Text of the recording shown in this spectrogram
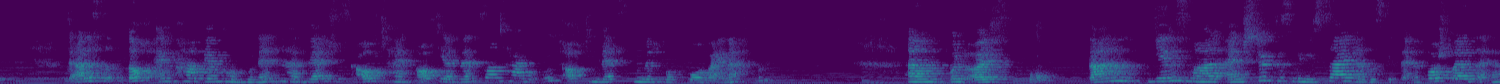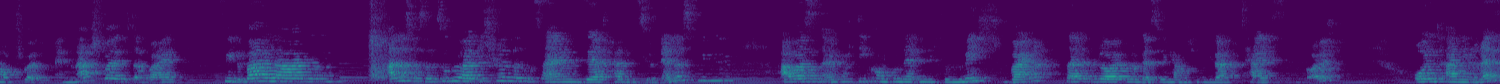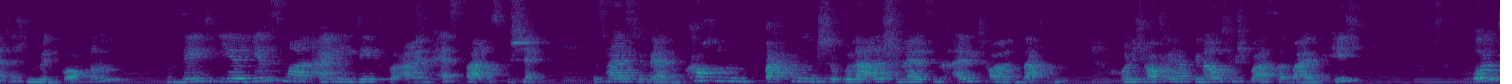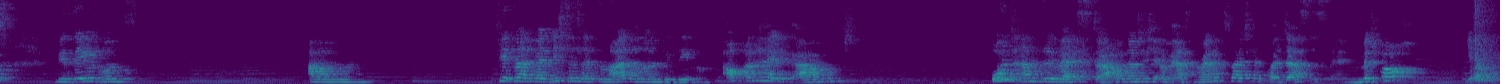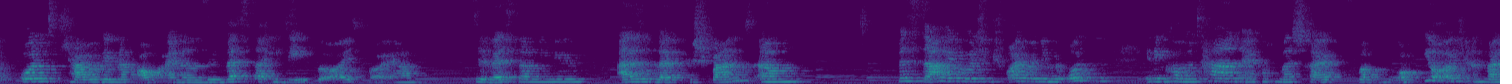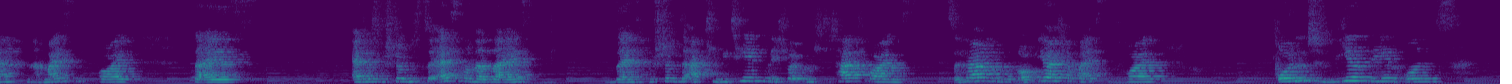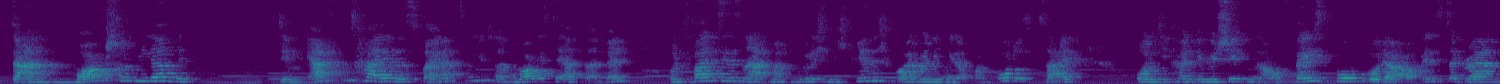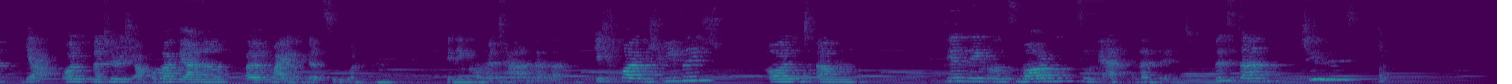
Da das doch ein paar mehr Komponenten hat, werde ich es aufteilen auf die Adventssonntage und auf den letzten Mittwoch vor Weihnachten. Ähm, und euch dann jedes Mal ein Stück des Menüs zeigen. Also es gibt eine Vorspeise, eine Hauptspeise und eine Nachspeise dabei, viele Beilagen, alles was dazugehört. Ich finde, es ist ein sehr traditionelles Menü, aber es sind einfach die Komponenten, die für mich Weihnachtszeit bedeuten und deswegen habe ich mir gedacht, teile ich sie mit euch. Und an den restlichen Mittwochen seht ihr jedes Mal eine Idee für ein essbares Geschenk. Das heißt, wir werden kochen, backen, Schokolade schmelzen, all die tollen Sachen. Und ich hoffe, ihr habt genauso viel Spaß dabei wie ich. Und wir sehen uns am vierten Advent nicht das letzte Mal, sondern wir sehen uns auch an Heiligabend an Silvester und natürlich am ersten Weihnachtsfeiertag, weil das ist ein Mittwoch. Ja, und ich habe demnach auch eine Silvester-Idee für euch, für euer Silvester-Menü. Also bleibt gespannt. Ähm, bis dahin würde ich mich freuen, wenn ihr mir unten in den Kommentaren einfach mal schreibt, worauf ihr euch an Weihnachten am meisten freut. Sei es etwas Bestimmtes zu essen oder sei es, sei es bestimmte Aktivitäten. Ich würde mich total freuen, zu hören, worauf ihr euch am meisten freut. Und wir sehen uns dann morgen schon wieder mit dem ersten Teil des Weihnachtsmenüs. Morgen ist der erste Advent. Und falls ihr es nachmacht, würde ich mich riesig freuen, wenn ihr mir davon Fotos zeigt. Und die könnt ihr mir schicken auf Facebook oder auf Instagram. Ja, und natürlich auch immer gerne eure Meinung dazu unten in den Kommentaren da lassen. Ich freue mich riesig und ähm, wir sehen uns morgen zum ersten Advent. Bis dann. Tschüss.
